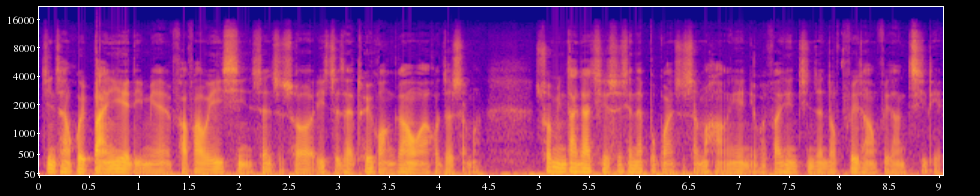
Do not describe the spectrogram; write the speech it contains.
经常会半夜里面发发微信，甚至说一直在推广告啊或者什么。说明大家其实现在不管是什么行业，你会发现竞争都非常非常激烈。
